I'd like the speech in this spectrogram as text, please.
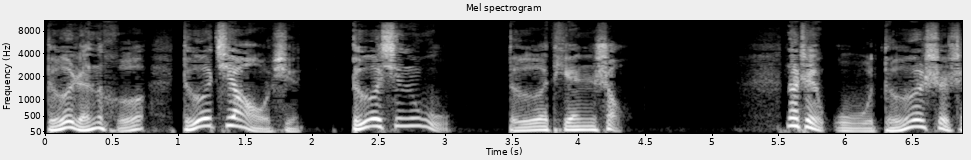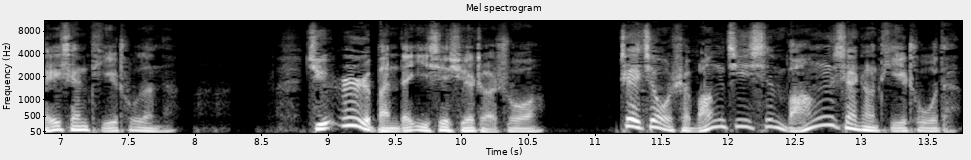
得人和，得教训，得心悟。”得天寿，那这五德是谁先提出的呢？据日本的一些学者说，这就是王基新王先生提出的。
